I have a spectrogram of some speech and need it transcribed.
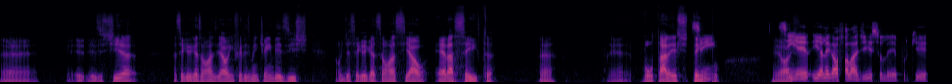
É, existia a segregação racial, infelizmente, ainda existe, onde a segregação racial era aceita. Né? É, voltar a este tempo. Sim, Sim é, e é legal falar disso, Lê, porque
